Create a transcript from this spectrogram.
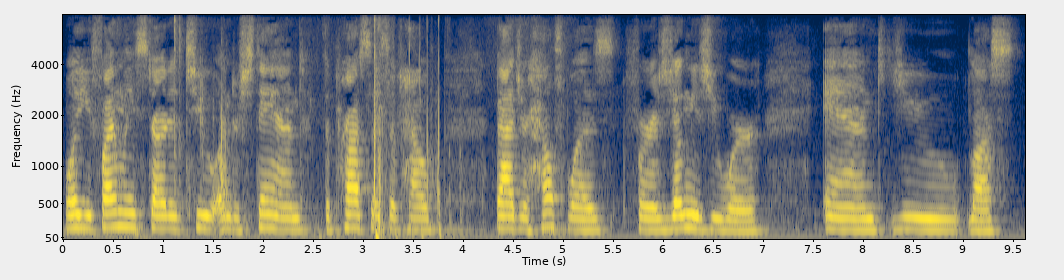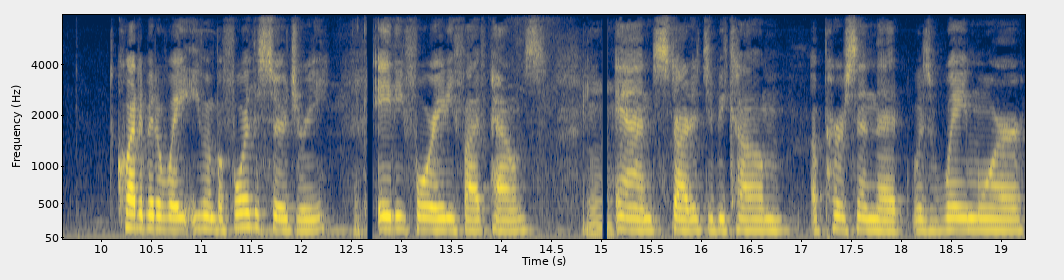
well you finally started to understand the process of how bad your health was for as young as you were and you lost quite a bit of weight even before the surgery 84 85 pounds Mm. and started to become a person that was way more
